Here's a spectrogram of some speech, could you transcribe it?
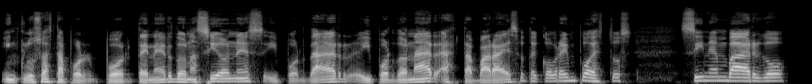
Incluso hasta por, por tener donaciones y por dar y por donar, hasta para eso te cobra impuestos. Sin embargo,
